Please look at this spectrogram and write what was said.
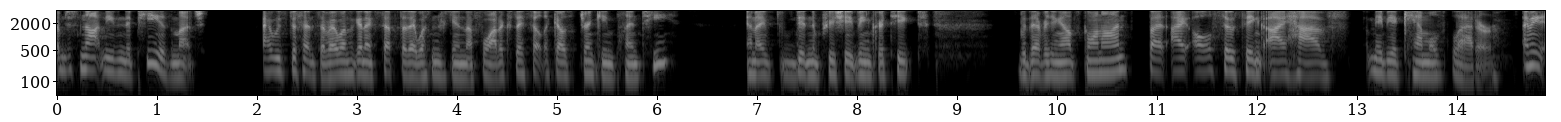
I'm just not needing to pee as much. I was defensive. I wasn't going to accept that I wasn't drinking enough water because I felt like I was drinking plenty and I didn't appreciate being critiqued with everything else going on. But I also think I have maybe a camel's bladder. I mean,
